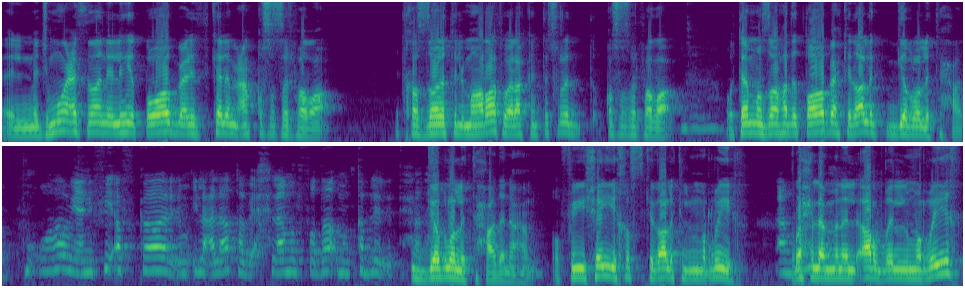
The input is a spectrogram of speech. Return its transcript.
المجموعة الثانية اللي هي الطوابع اللي تتكلم عن قصص الفضاء. تخص دولة الإمارات ولكن تسرد قصص الفضاء. وتم اصدار هذه الطوابع كذلك قبل الاتحاد. واو يعني في أفكار لها علاقة بأحلام الفضاء من قبل الاتحاد؟ قبل الاتحاد نعم. وفي شيء يخص كذلك المريخ. رحلة من الأرض إلى المريخ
